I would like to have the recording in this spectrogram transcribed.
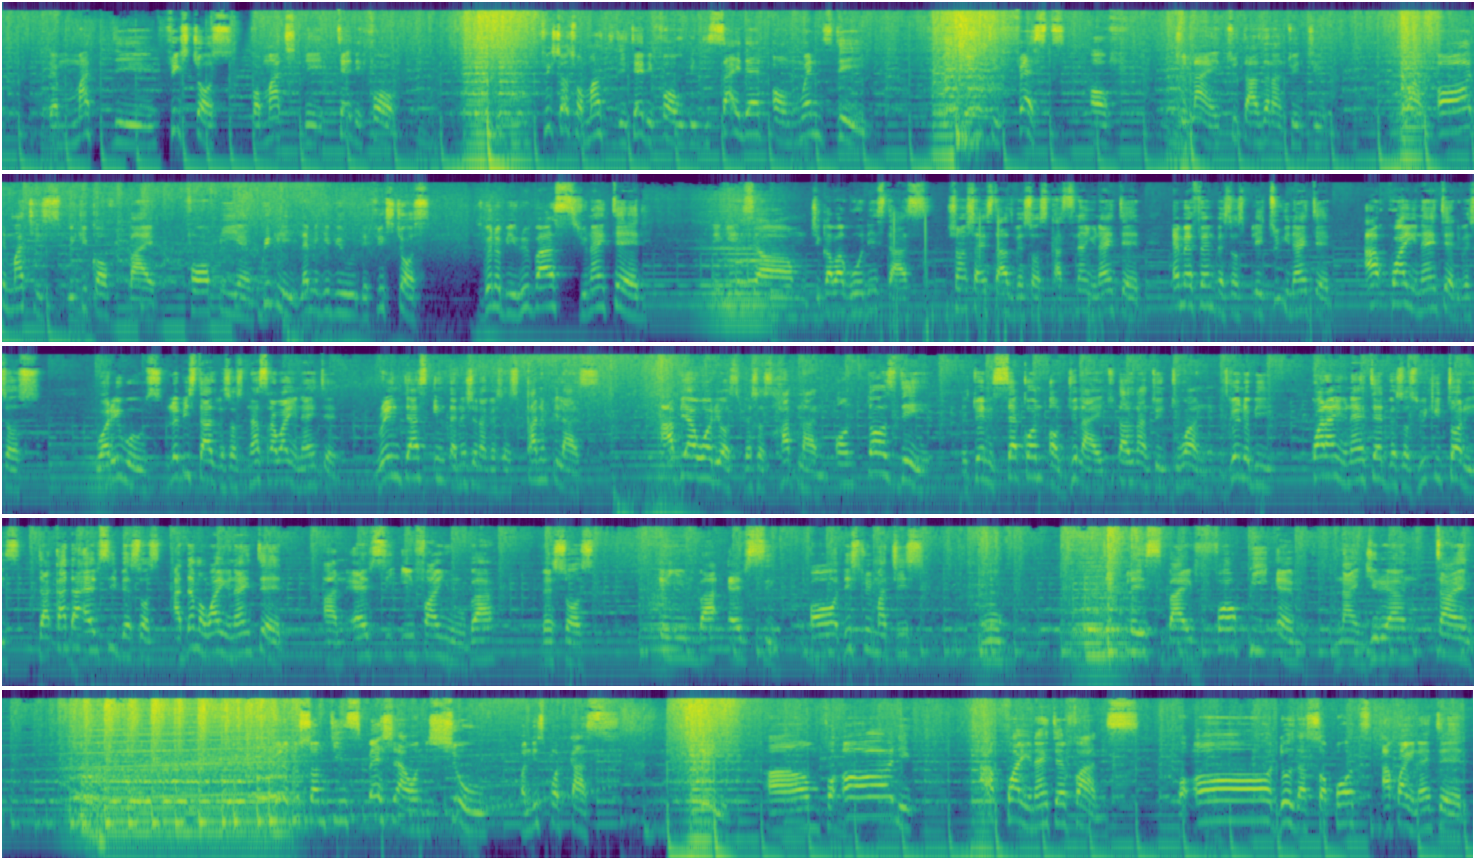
the match, the fixtures for match day 34. Fixtures for match day 34 will be decided on Wednesday, 21st of July 2021. All the matches will kick off by 4 p.m. Quickly, let me give you the fixtures. It's going to be Rivers United against um, Jigawa Golden Stars, Sunshine Stars versus Castina United, MFM versus Plateau United, Aqua United versus Warriors, Lobby Stars versus Nasrawa United, Rangers International versus Canopilas, Abia Warriors versus Heartland on Thursday, the 22nd of July 2021. It's going to be Kwara United versus Wiki Tories, Jakarta FC versus Adamawa United, and FC Ifan Yoruba versus Eyimba FC. All these three matches will take place by 4 p.m. Nigerian time. We're gonna do something special on the show on this podcast. Um, for all the Akwa United fans, for all those that support Akwa United,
